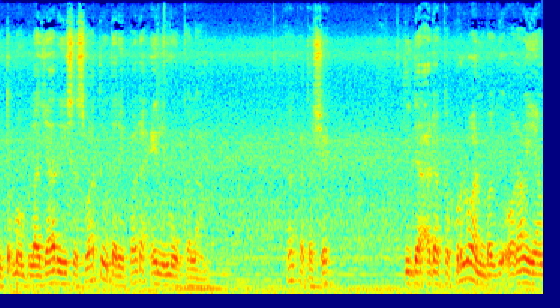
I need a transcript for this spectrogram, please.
Untuk mempelajari sesuatu daripada ilmu kalam. Ha? kata Syekh tidak ada keperluan bagi orang yang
